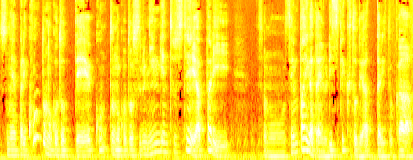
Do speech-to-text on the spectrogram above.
そのやっぱりコントのことってコントのことをする人間としてやっぱりその先輩方へのリスペクトであったりとか、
